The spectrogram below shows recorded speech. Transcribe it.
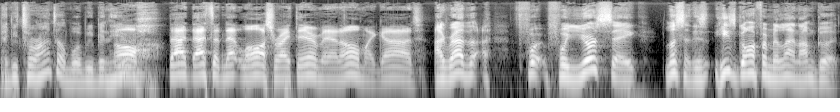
Maybe Toronto. What we've been hearing. Oh, that that's a net loss right there, man. Oh my God. I'd rather, for for your sake. Listen, he's- he's gone from Atlanta. I'm good.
